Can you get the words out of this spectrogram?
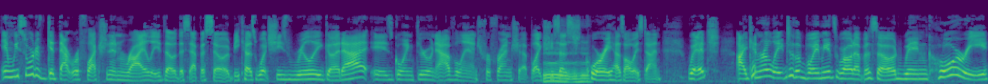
And we sort of get that reflection in Riley, though, this episode, because what she's really good at is going through an avalanche for friendship, like she says mm-hmm. Corey has always done, which I can relate to the Boy Meets World episode when Corey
